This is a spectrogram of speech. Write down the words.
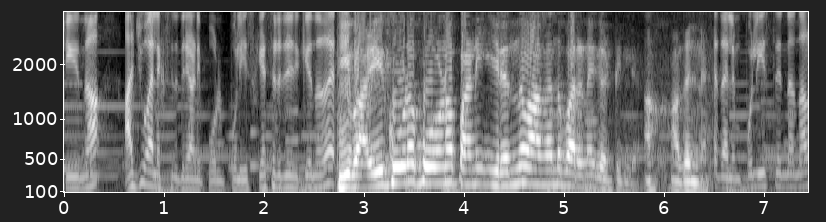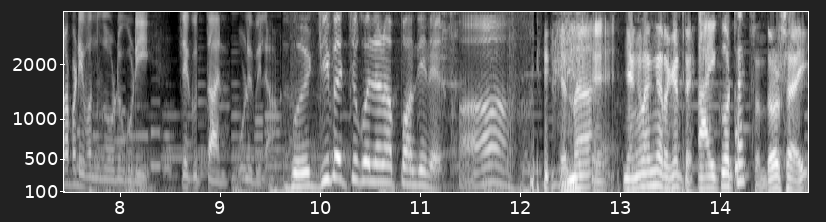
ചെയ്യുന്ന അജു അലക്സിനെതിരെയാണ് ഇപ്പോൾ പോലീസ് കേസ് കേസെടുത്തിരിക്കുന്നത്. ഈ വഴി കൂടെ പോണ പണി ഇരുന്ന് വാങ്ങാന്ന് പറയണ കേട്ടില്ല. അതന്നെ. ഏതായാലും പോലീസിന്റെ നടപടി വന്നതോടുകൂടി ചെകുത്താൻ ഒളിവിലാണ്. വെടിവെച്ച് കൊല്ലണം അപ്പൊ അതിനെ എന്നാ ഞങ്ങൾ അങ്ങ് ഇറങ്ങട്ടെ. ആയിക്കോട്ടെ. സന്തോഷായി.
